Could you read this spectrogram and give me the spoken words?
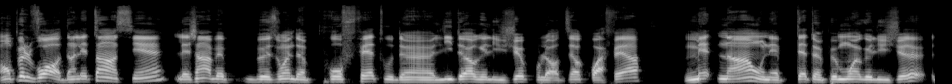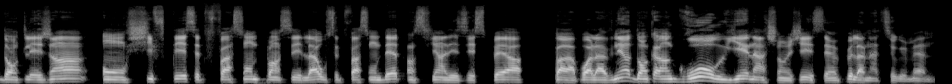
On peut le voir. Dans les temps anciens, les gens avaient besoin d'un prophète ou d'un leader religieux pour leur dire quoi faire. Maintenant, on est peut-être un peu moins religieux, donc les gens ont shifté cette façon de penser là ou cette façon d'être en se fiant des experts par rapport à l'avenir. Donc, en gros, rien n'a changé. C'est un peu la nature humaine.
